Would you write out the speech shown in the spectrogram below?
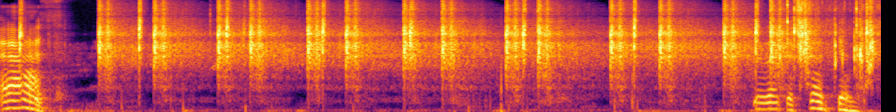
Ass! You're like a.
